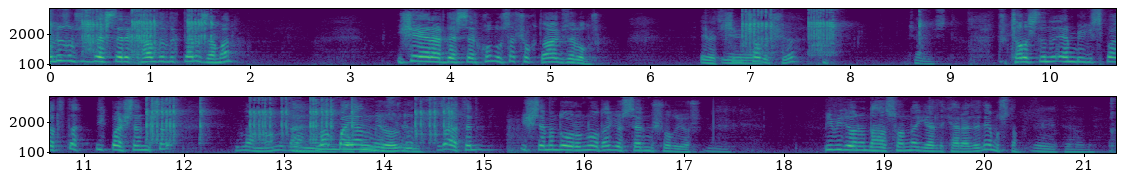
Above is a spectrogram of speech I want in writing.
O lüzumsuz dersleri kaldırdıkları zaman işe yarar dersler konulursa çok daha güzel olur. Evet şimdi Ee, çalışıyor. Çalıştı. Şu çalıştığının en büyük ispatı da ilk başlangıçta Lambamız yanmıyor. lamba Zaten yanmıyordu. Zaten işlemin doğruluğunu o da göstermiş oluyor. Bir videonun daha sonuna geldik herhalde değil mi ustam? Evet abi.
